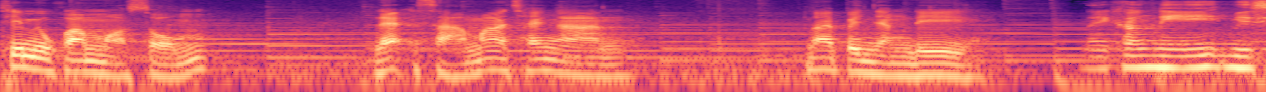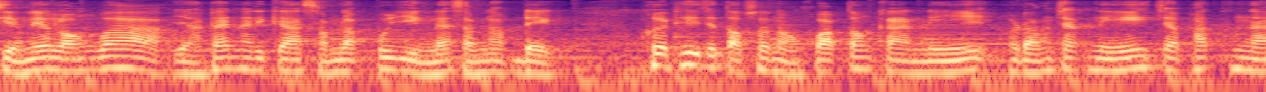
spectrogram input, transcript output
ที่มีความเหมาะสม และสามารถใช้งานได้เป็นอย่างดี ในครั้งนี้มีเสียงเรียกร้องว่าอยากได้นาฬิกาสำหรับผู้หญิงและสำหรับเด็ก เพื่อที่จะตอบสนองความต้องการนี้ หลังจากนี้จะพัฒนา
